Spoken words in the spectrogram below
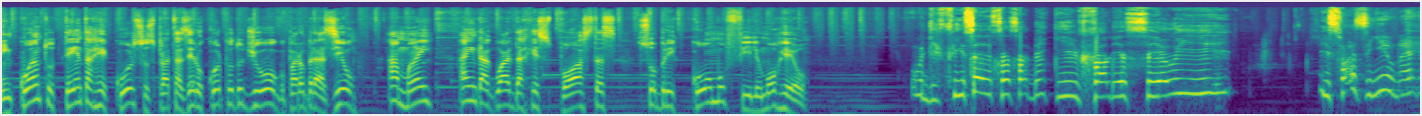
Enquanto tenta recursos para trazer o corpo do Diogo para o Brasil, a mãe ainda aguarda respostas sobre como o filho morreu. O difícil é só saber que faleceu e, e sozinho, né?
